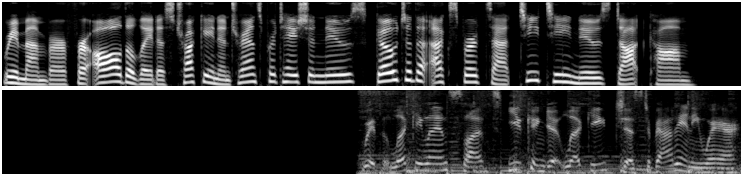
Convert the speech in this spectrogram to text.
Remember, for all the latest trucking and transportation news, go to the experts at ttnews.com. With the Lucky Land slots, you can get lucky just about anywhere.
